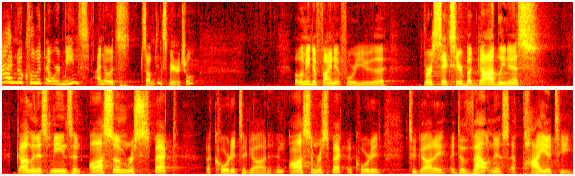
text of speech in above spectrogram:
I have no clue what that word means. I know it's something spiritual. Well, let me define it for you. The verse 6 here, but godliness, godliness means an awesome respect accorded to God. An awesome respect accorded to God, a, a devoutness, a piety.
